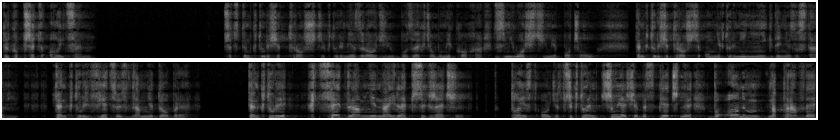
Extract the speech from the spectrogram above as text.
tylko przed ojcem. Przed tym, który się troszczy, który mnie zrodził, bo zechciał, bo mnie kocha, z miłości mnie począł. Ten, który się troszczy o mnie, który mnie nigdy nie zostawi. Ten, który wie, co jest dla mnie dobre. Ten, który chce dla mnie najlepszych rzeczy. To jest ojciec, przy którym czuję się bezpieczny, bo on naprawdę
